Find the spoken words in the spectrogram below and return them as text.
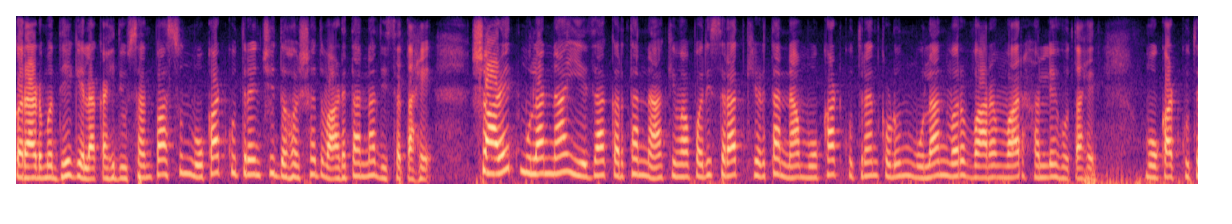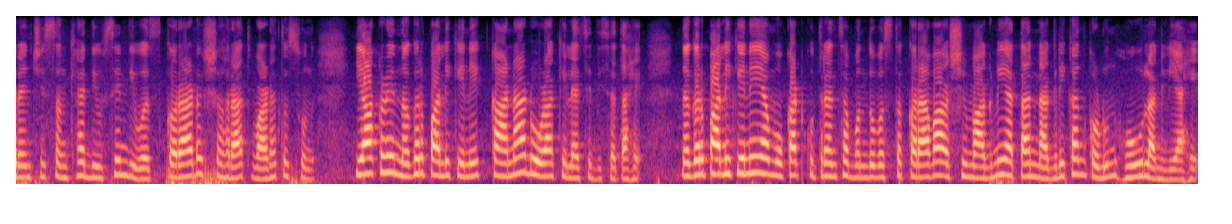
कराडमध्ये गेल्या काही दिवसांपासून मोकाट कुत्र्यांची दहशत वाढताना दिसत आहे. शाळेत मुलांना ये जा करताना किंवा परिसरात खेळताना मोकाट कुत्र्यांकडून मुलांवर वारंवार हल्ले होत आहेत. मोकाट कुत्र्यांची संख्या दिवसेंदिवस कराड शहरात वाढत असून याकडे नगरपालिकेने कानाडोळा केल्याचे दिसत आहे. नगरपालिकेने या मोकाट कुत्र्यांचा बंदोबस्त करावा अशी मागणी आता नागरिकांकडून होऊ लागली आहे.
